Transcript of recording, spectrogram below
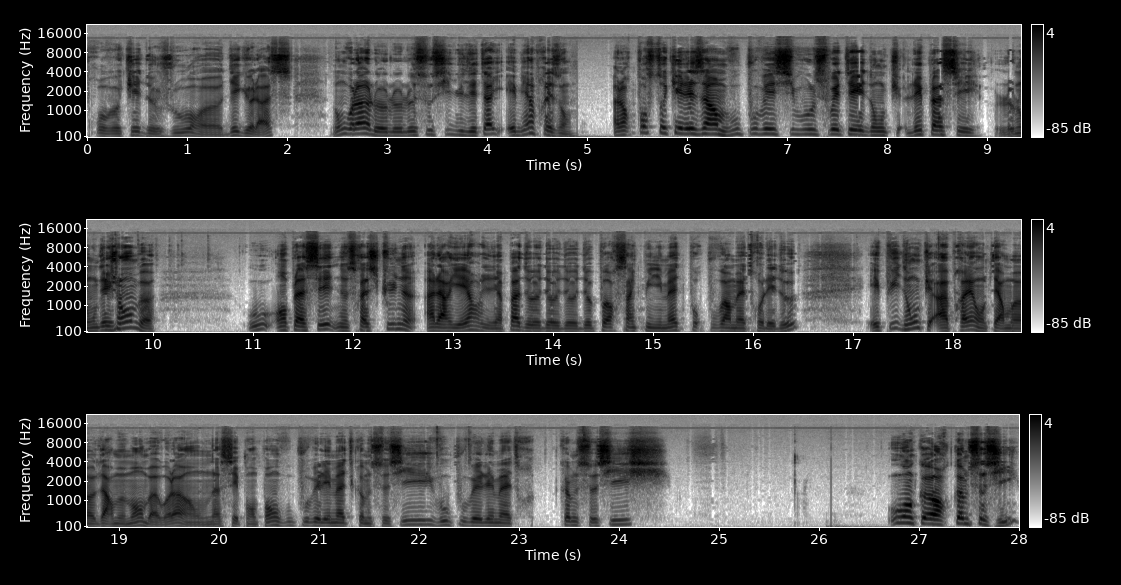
provoquer de jours euh, dégueulasses. Donc voilà, le, souci du détail est bien présent. Alors pour stocker les armes, vous pouvez, si vous le souhaitez, donc les placer le long des jambes ou en placer ne serait-ce qu'une à l'arrière. Il n'y a pas de, port 5 mm pour pouvoir mettre les deux. Et puis donc après, en termes d'armement, bah voilà, on a ces pampans. Vous pouvez les mettre comme ceci, vous pouvez les mettre comme ceci, ou encore comme ceci.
